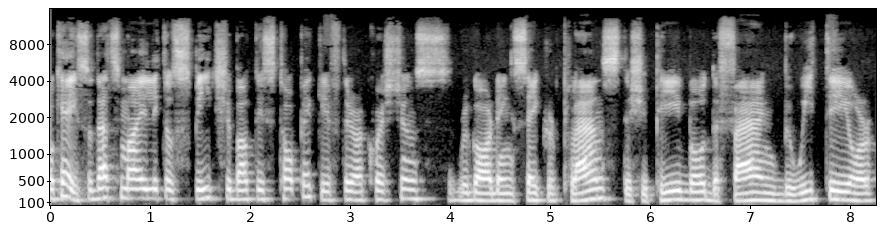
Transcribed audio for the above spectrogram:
Okay, so that's my little speech about this topic. If there are questions regarding sacred plants, the Shipibo, the Fang, Bwiti, or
